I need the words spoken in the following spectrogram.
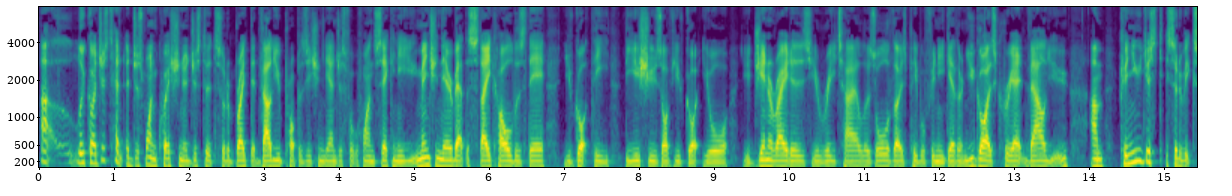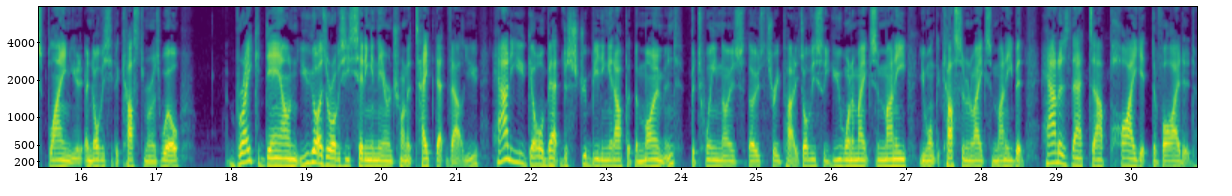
Uh, Luke, I just had just one question, and just to sort of break that value proposition down just for one second. You mentioned there about the stakeholders. There, you've got the the issues of you've got your your generators, your retailers, all of those people fitting together, and you guys create value. Um, can you just sort of explain, and obviously the customer as well, break down you guys are obviously sitting in there and trying to take that value. How do you go about distributing it up at the moment between those those three parties? Obviously you want to make some money you want the customer to make some money but how does that uh, pie get divided?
